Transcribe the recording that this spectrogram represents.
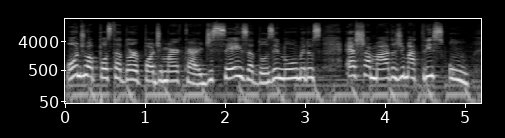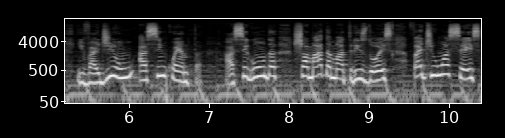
onde o apostador pode marcar de 6 a 12 números, é chamada de matriz 1 e vai de 1 a 50. A segunda, chamada Matriz 2, vai de 1 a 6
